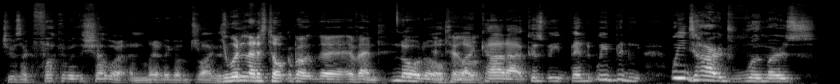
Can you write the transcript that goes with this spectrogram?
She was like, fuck him in the shower and literally got dried. as you wouldn't let us talk about the event. No, no, until- like Cara, because we'd been, we'd been, we'd heard rumors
